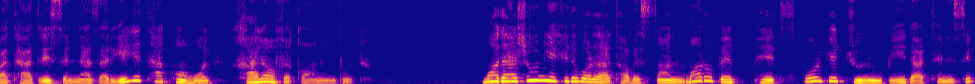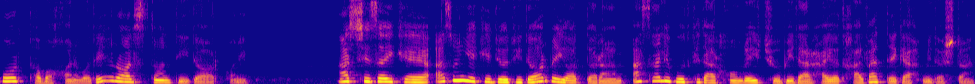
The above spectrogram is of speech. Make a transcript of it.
و تدریس نظریه تکامل خلاف قانون بود. مادرجون یکی دو بار در تابستان ما رو به پیتسبورگ جنوبی در تنسی برد تا با خانواده رالستون دیدار کنیم. از چیزایی که از اون یکی دو دیدار به یاد دارم اصلی بود که در خمره چوبی در حیات خلوت نگه می داشتن.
